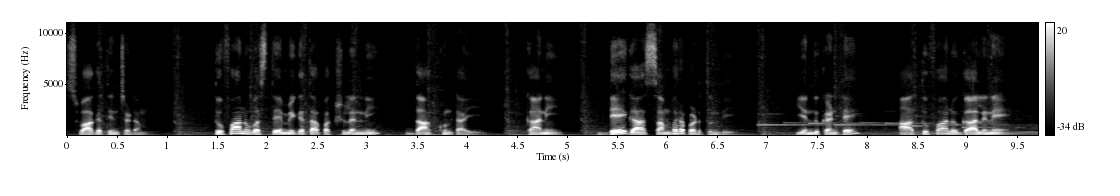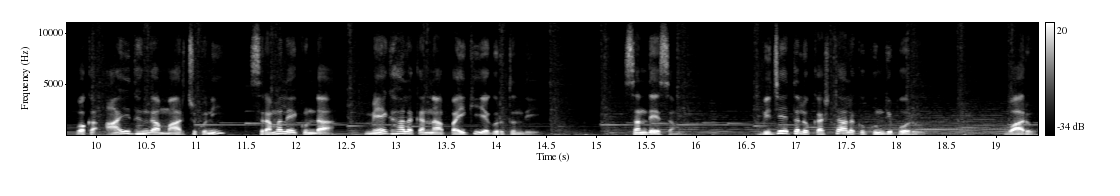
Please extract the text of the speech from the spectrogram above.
స్వాగతించడం. తుఫాను వస్తే మిగతా పక్షులన్నీ దాక్కుంటాయి. కాని డేగా సంబరపడుతుంది. ఎందుకంటే ఆ తుఫాను గాలినే ఒక ఆయుధంగా మార్చుకుని శ్రమ లేకుండా మేఘాల కన్నా పైకి ఎగురుతుంది. సందేశం. విజేతలు కష్టాలకు కుంగిపోరు. వారు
